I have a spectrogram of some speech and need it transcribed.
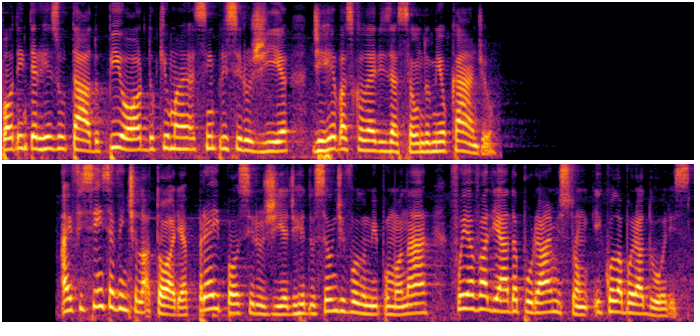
podem ter resultado pior do que uma simples cirurgia de revascularização do miocárdio. A eficiência ventilatória pré e pós-cirurgia de redução de volume pulmonar foi avaliada por Armstrong e colaboradores.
